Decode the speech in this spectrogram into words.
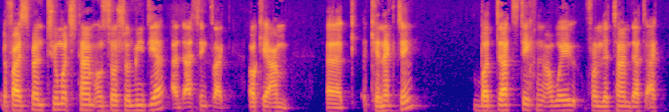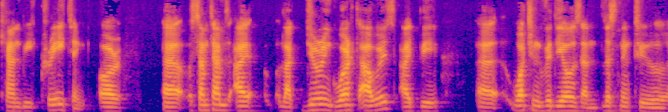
if i spend too much time on social media and i think like okay i'm uh, connecting but that's taken away from the time that i can be creating. Or uh, sometimes i like during work hours i'd be uh, watching videos and listening to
